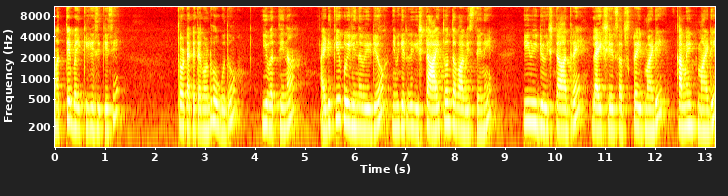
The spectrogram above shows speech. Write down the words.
ಮತ್ತೆ ಬೈಕಿಗೆ ಸಿಕ್ಕಿಸಿ ತೋಟಕ್ಕೆ ತಗೊಂಡು ಹೋಗೋದು. ಇವತ್ತಿನ ಅಡಿಕೆ ಕೊಯ್ಲಿನ ವಿಡಿಯೋ ನಿಮಗೆಲ್ಲರಿಗೆ ಇಷ್ಟ ಆಯಿತು ಅಂತ ಭಾವಿಸ್ತೇನೆ. ಈ ವಿಡಿಯೋ ಇಷ್ಟ ಆದರೆ ಲೈಕ್ ಶೇರ್ ಸಬ್ಸ್ಕ್ರೈಬ್ ಮಾಡಿ ಕಮೆಂಟ್ ಮಾಡಿ.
